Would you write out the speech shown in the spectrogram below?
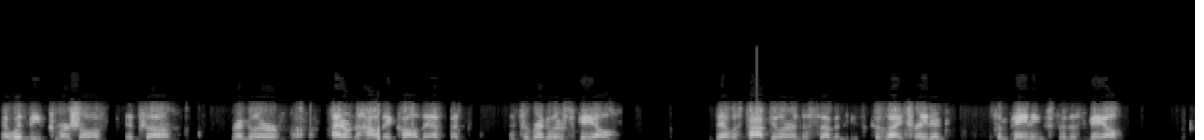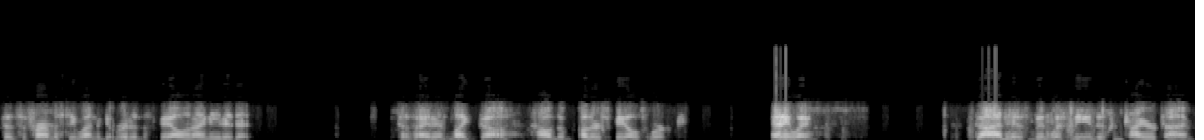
It would be commercial. If it's a regular. I don't know how they call that, but it's a regular scale that was popular in the 70s because I traded some paintings for the scale because the pharmacy wanted to get rid of the scale and I needed it because I didn't like uh, how the other scales worked. Anyway, God has been with me this entire time.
